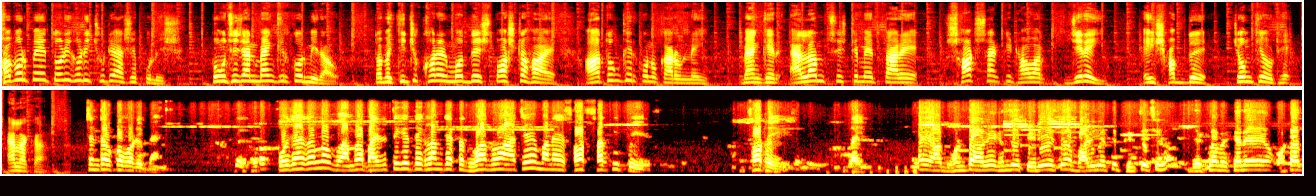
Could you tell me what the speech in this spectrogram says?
খবর পেয়ে তড়িঘড়ি ছুটে আসে পুলিশ। পৌঁছে যান ব্যাংকের কর্মীরাও। তবে কিছুক্ষণের মধ্যে স্পষ্ট হয়, আতঙ্কের কোনো কারণ নেই। ব্যাংকের অ্যালার্ম সিস্টেমের তারে শর্ট সার্কিট হওয়ার জেরেই এই শব্দে চমকে ওঠে এলাকা। সেন্ট্রাল কোঅপারেটিভ ব্যাংক বোঝা গেল আমরা বাইরে থেকে দেখলাম যে একটা ধোঁয়া ধোঁয়া আছে মানে শর্ট সার্কিট হয়ে শর্ট হয়ে গেছে। লাইন প্রায় আধ ঘণ্টা আগে এখান থেকে পেরিয়ে এসেছিলাম বাড়ি যেতে ফিরতেছিলাম। দেখলাম এখানে হঠাৎ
